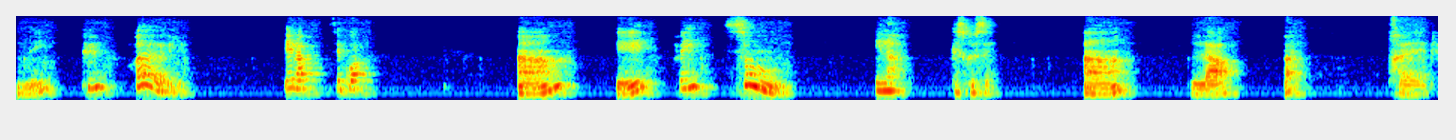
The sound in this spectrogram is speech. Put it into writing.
écureuil. Et là, c'est quoi? Un hérisson. Et là, qu'est-ce que c'est? Un lapin. Très bien.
